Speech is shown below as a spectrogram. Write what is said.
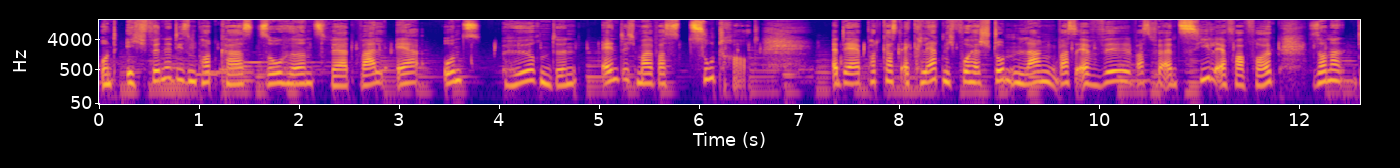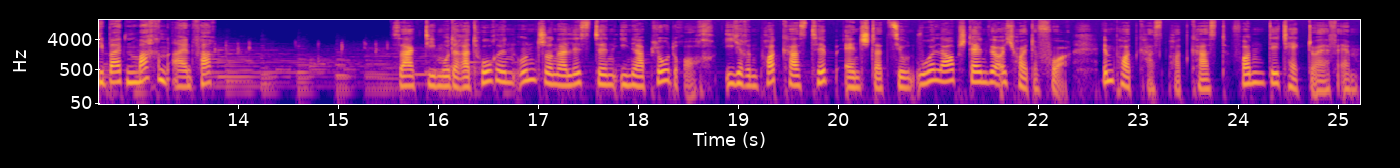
Und ich finde diesen Podcast so hörenswert, weil er uns Hörenden endlich mal was zutraut. Der Podcast erklärt nicht vorher stundenlang, was er will, was für ein Ziel er verfolgt, sondern die beiden machen einfach sagt die Moderatorin und Journalistin Ina Plodroch. Ihren Podcast-Tipp Endstation Urlaub stellen wir euch heute vor im Podcast-Podcast von Detektor FM.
